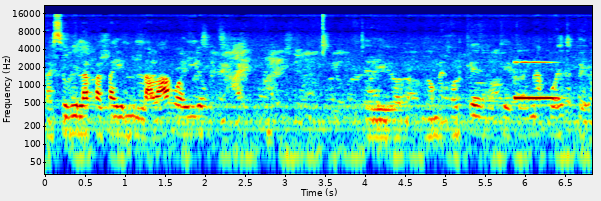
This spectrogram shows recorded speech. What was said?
ahí subí la pata ahí en el lavabo ahí yo te digo, lo mejor que, que una puede, pero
